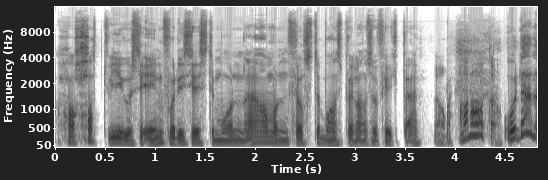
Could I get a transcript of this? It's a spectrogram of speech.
har hatt viruset innenfor de siste månedene. Han var den første brannspilleren som fikk det. ja. Han har hatt det. Og den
